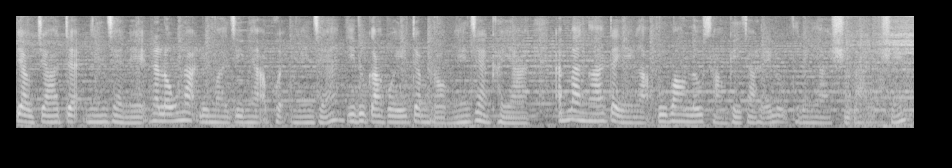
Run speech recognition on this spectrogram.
ပျောက်ကြားတက်မြင်းချံနဲ့နှလုံးလှလူမကြီးများအဖွဲ့မြင်းချံပြည်သူ့ကာကွယ်ရေးတပ်မတော်မြင်းချံခရိုင်အမှတ်9တရင်ကပူးပေါင်းလှုပ်ဆောင်ခဲ့ကြတယ်လို့သတင်းရရှိပါတယ်ရှင်။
